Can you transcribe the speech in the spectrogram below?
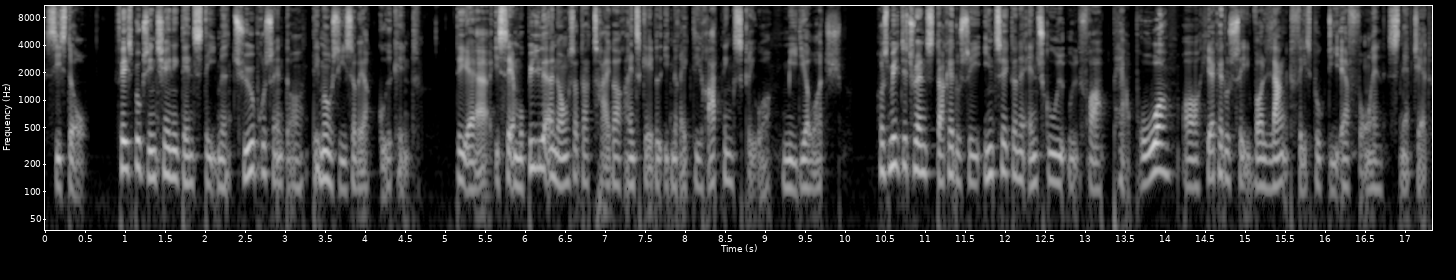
sidste år. Facebooks indtjening den steg med 20%, og det må jo sige så være godkendt. Det er især mobile annoncer, der trækker regnskabet i den rigtige retning, skriver MediaWatch. Hos Mediatrends der kan du se indtægterne anskuet ud fra per bruger, og her kan du se, hvor langt Facebook de er foran Snapchat.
